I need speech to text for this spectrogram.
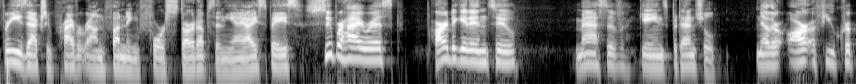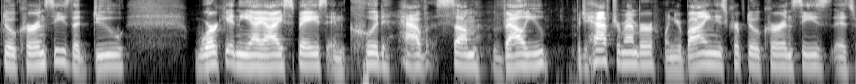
three is actually private round funding for startups in the AI space. Super high risk, hard to get into, massive gains potential. Now, there are a few cryptocurrencies that do work in the AI space and could have some value. But you have to remember when you're buying these cryptocurrencies, it's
